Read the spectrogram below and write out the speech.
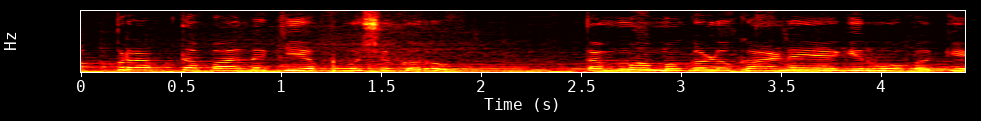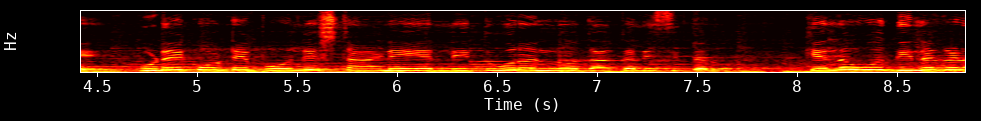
ಅಪ್ರಾಪ್ತ ಬಾಲಕಿಯ ಪೋಷಕರು ತಮ್ಮ ಮಗಳು ಕಾಣೆಯಾಗಿರುವ ಬಗ್ಗೆ ಗುಡೇಕೋಟೆ ಪೊಲೀಸ್ ಠಾಣೆಯಲ್ಲಿ ದೂರನ್ನು ದಾಖಲಿಸಿದ್ದರು. ಕೆಲವು ದಿನಗಳ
